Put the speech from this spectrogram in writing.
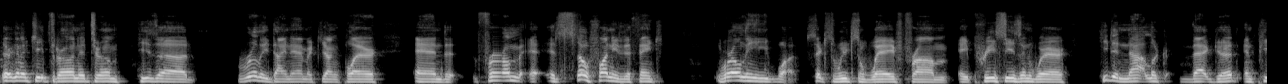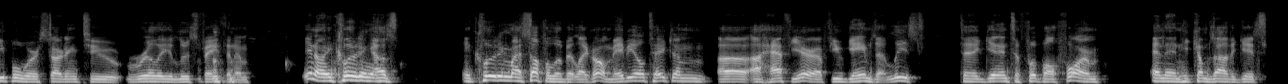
they're gonna keep throwing it to him. He's a really dynamic young player, and from it's so funny to think we're only what six weeks away from a preseason where he did not look that good, and people were starting to really lose faith in him. You know, including us, including myself a little bit. Like, oh, maybe it'll take him uh, a half year, a few games at least, to get into football form. And then he comes out of the gates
